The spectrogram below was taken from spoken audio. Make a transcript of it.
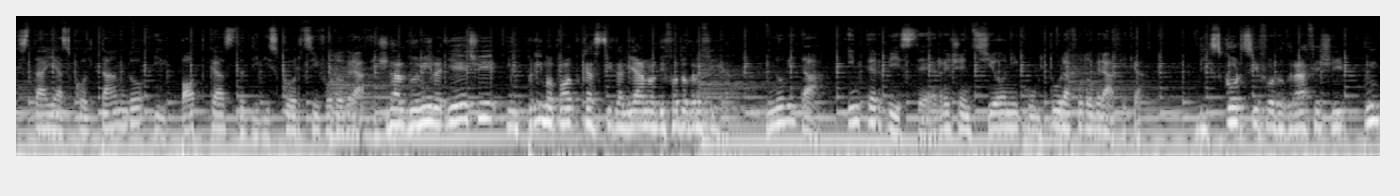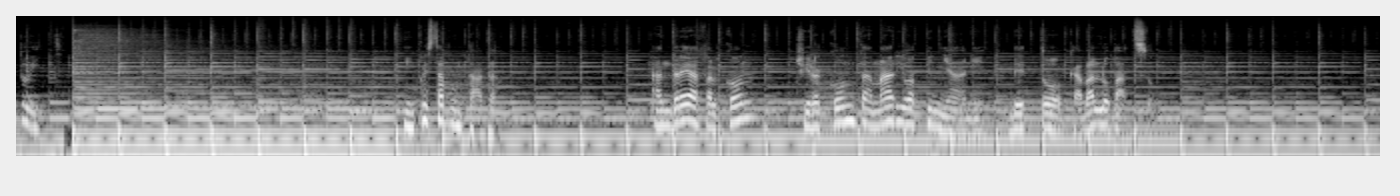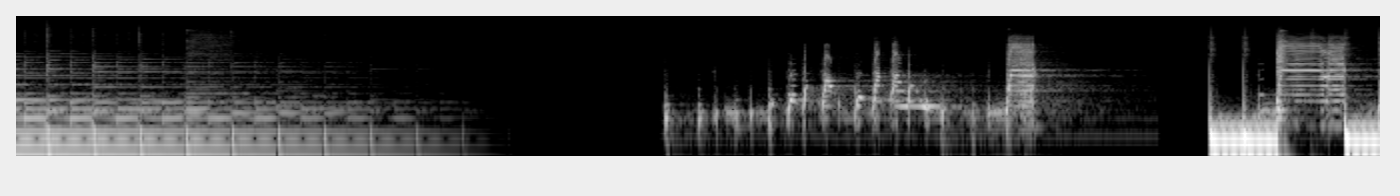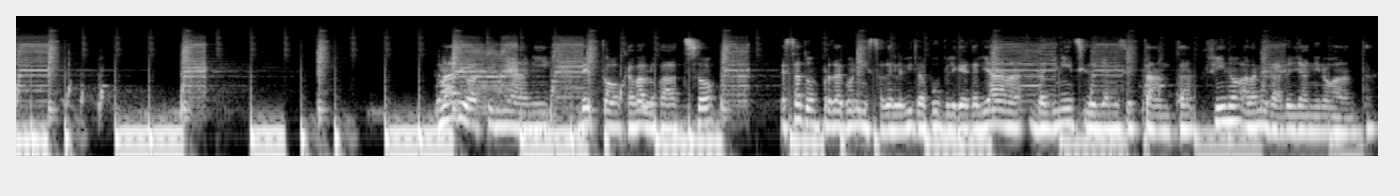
Stai ascoltando il podcast di Discorsi Fotografici. Dal 2010 il primo podcast italiano di fotografia. Novità, interviste, recensioni, cultura fotografica. Discorsifotografici.it In questa puntata Andrea Falcon ci racconta Mario Appignani, detto Cavallo Pazzo. Cavallo Pazzo, è stato un protagonista della vita pubblica italiana dagli inizi degli anni 70 fino alla metà degli anni 90.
